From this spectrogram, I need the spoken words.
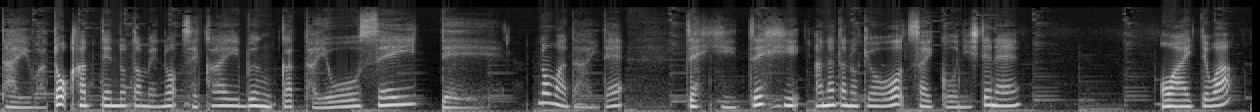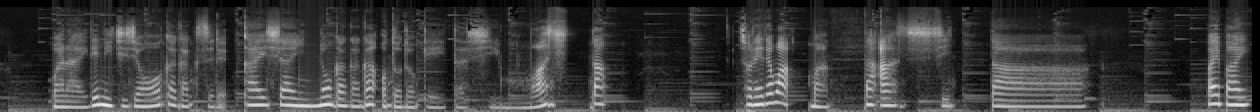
対話と発展のための世界文化多様性デーの話題で、ぜひぜひあなたの今日を最高にしてね。お相手は、笑いで日常を科学する会社員のガガがお届けいたしました。それではまた明日。バイバイ。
